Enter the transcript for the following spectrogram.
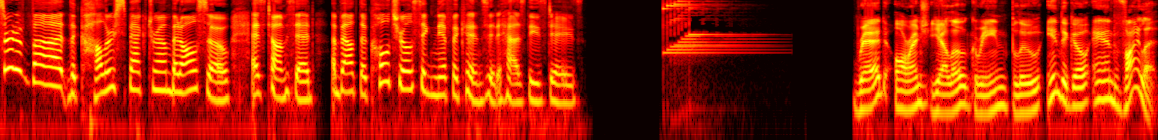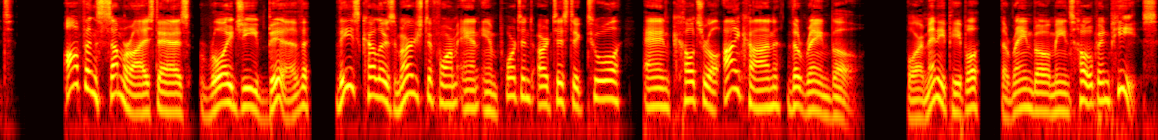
sort of uh, the color spectrum, but also, as Tom said, about the cultural significance it has these days. Red, orange, yellow, green, blue, indigo, and violet. Often summarized as Roy G. Biv, these colors merge to form an important artistic tool and cultural icon, the rainbow. For many people, the rainbow means hope and peace.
